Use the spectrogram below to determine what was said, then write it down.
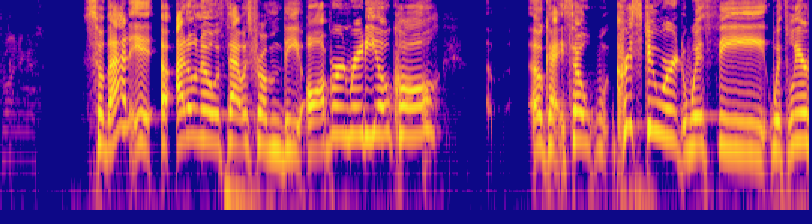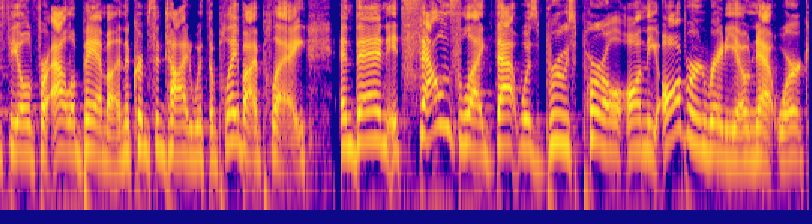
joining us. So that is, uh, I don't know if that was from the Auburn radio call Okay, so Chris Stewart with the with Learfield for Alabama and the Crimson Tide with the play-by-play, and then it sounds like that was Bruce Pearl on the Auburn radio network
